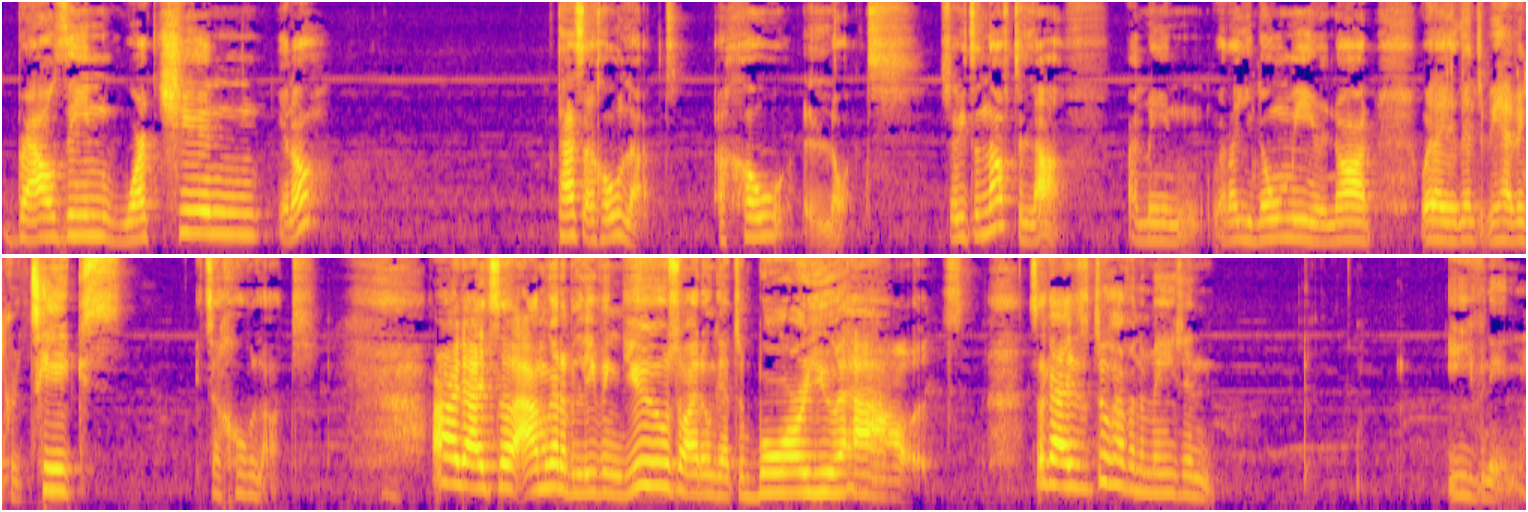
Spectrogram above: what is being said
browsing, watching, you know? That's a whole lot a whole lot. So it's enough to laugh. I mean, whether you know me or not, whether you're going to be having critiques, it's a whole lot. Alright, guys, so I'm gonna be leaving you so I don't get to bore you out. So, guys, do have an amazing evening.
